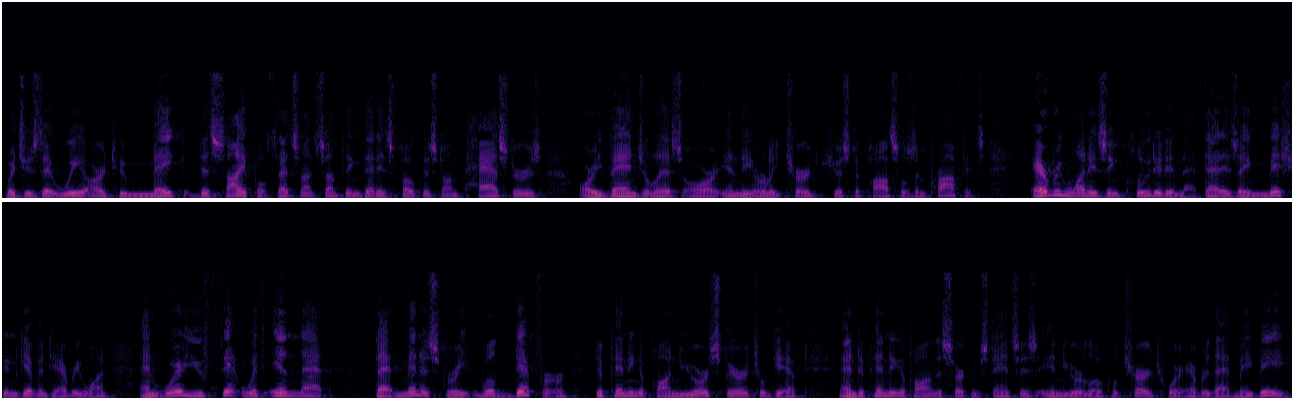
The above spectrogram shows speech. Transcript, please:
which is that we are to make disciples. That's not something that is focused on pastors or evangelists or in the early church just apostles and prophets. Everyone is included in that. That is a mission given to everyone, and where you fit within that that ministry will differ depending upon your spiritual gift and depending upon the circumstances in your local church, wherever that may be.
